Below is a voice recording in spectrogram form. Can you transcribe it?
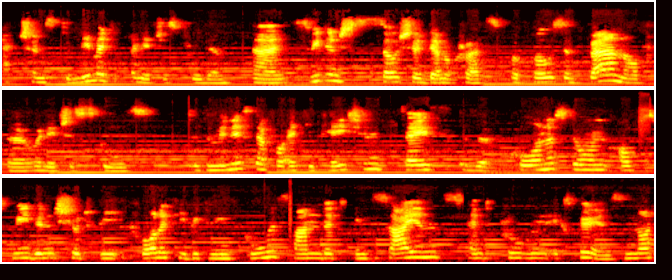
actions to limit religious freedom. And Swedish Social Democrats propose a ban of uh, religious schools. The Minister for Education says the cornerstone of Sweden should be equality between schools funded in science and proven experience, not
